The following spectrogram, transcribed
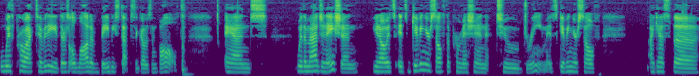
with proactivity, there's a lot of baby steps that goes involved. And with imagination, you know, it's it's giving yourself the permission to dream. It's giving yourself I guess the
